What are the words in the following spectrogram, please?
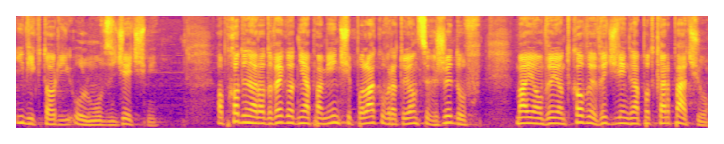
i Wiktorii Ulmów z dziećmi. Obchody Narodowego Dnia Pamięci Polaków ratujących Żydów mają wyjątkowy wydźwięk na Podkarpaciu,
